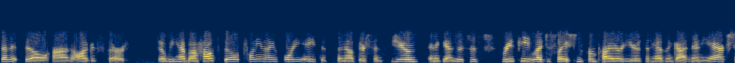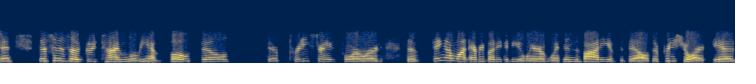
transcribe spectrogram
Senate bill on August 3rd. So we have a House Bill 2948 that's been out there since June. And again, this is repeat legislation from prior years that hasn't gotten any action. This is a good time where we have both bills. They're pretty straightforward the thing I want everybody to be aware of within the body of the bill, they're pretty short, is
